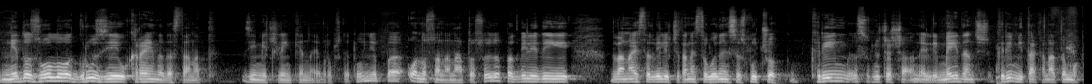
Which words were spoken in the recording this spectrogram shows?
не дозволува Грузија и Украина да станат земји членки на Европската унија, па односно на НАТО сојузот, па 2012-2014 година се случува Крим, се случува нели Мејдан, Крим и така натаму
